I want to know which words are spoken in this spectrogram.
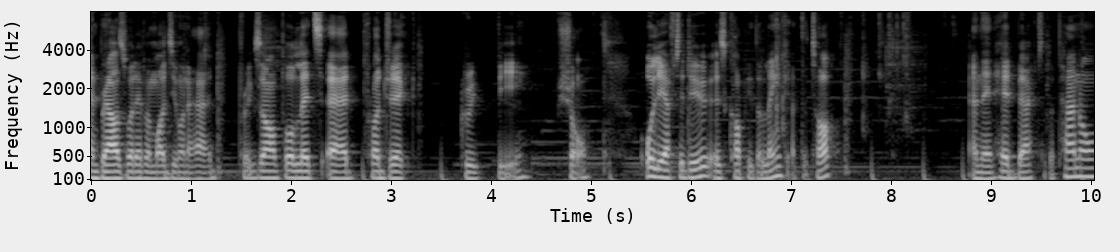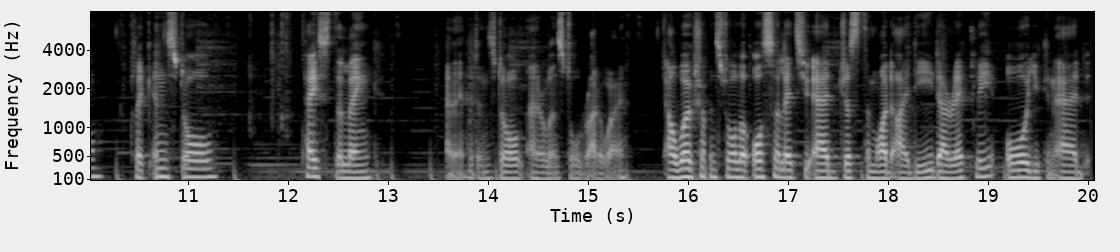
and browse whatever mods you want to add. For example, let's add project group B. Sure. All you have to do is copy the link at the top and then head back to the panel, click install, paste the link, and then hit install and it'll install right away. Our workshop installer also lets you add just the mod ID directly, or you can add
